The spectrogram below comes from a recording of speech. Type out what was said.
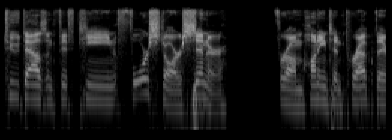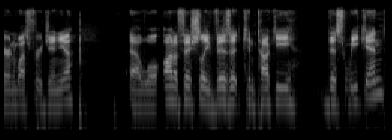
2015 four-star center from Huntington Prep there in West Virginia, uh, will unofficially visit Kentucky this weekend.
